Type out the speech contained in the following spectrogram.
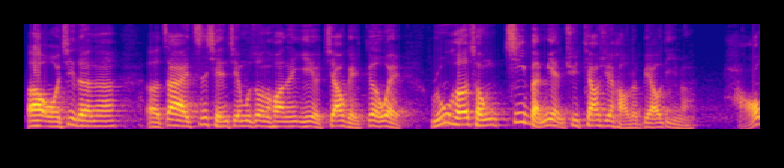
啊，我记得呢，呃，在之前节目中的话呢，也有教给各位。如何从基本面去挑选好的标的嘛？好，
